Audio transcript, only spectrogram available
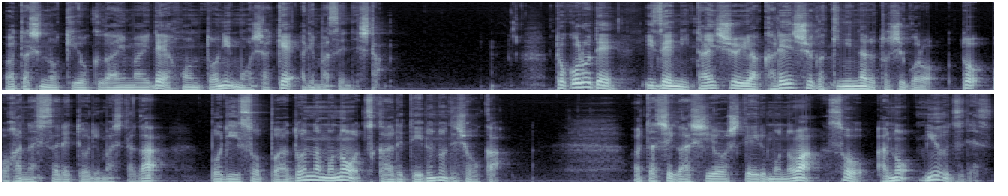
私の記憶が曖昧で本当に申し訳ありませんでした。ところで、以前に大衆や加齢臭が気になる年頃とお話しされておりましたが、ボディーソープはどんなものを使われているのでしょうか私が使用しているものは、そう、あのミューズです。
